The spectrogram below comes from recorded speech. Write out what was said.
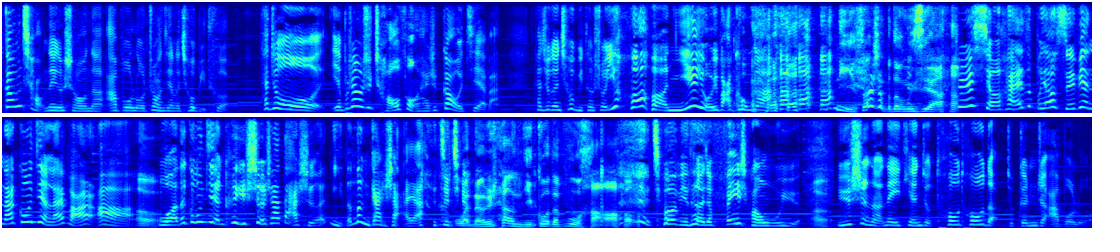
刚巧那个时候呢，阿波罗撞见了丘比特。他就也不知道是嘲讽还是告诫吧，他就跟丘比特说：“哟，你也有一把弓啊？你算什么东西啊？就是小孩子不要随便拿弓箭来玩啊！我的弓箭可以射杀大蛇，你的能干啥呀？就我能让你过得不好。”丘比特就非常无语。于是呢，那一天就偷偷的就跟着阿波罗。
